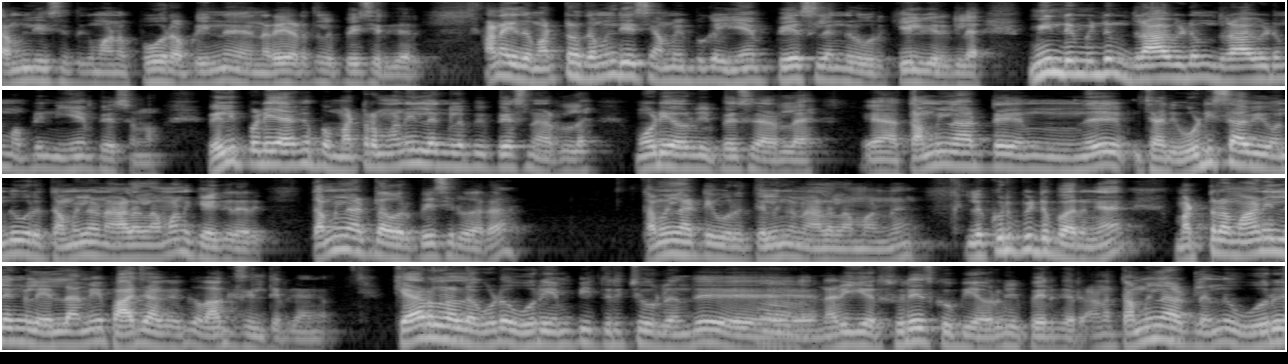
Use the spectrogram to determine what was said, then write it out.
தமிழ் தேசியத்துக்குமான போர் அப்படின்னு நிறைய இடத்துல பேசியிருக்காரு. ஆனால் இது மற்ற தமிழ் தேசிய அமைப்புகள் ஏன் பேசலைங்கிற ஒரு கேள்வி இருக்குல்ல? மீண்டும் மீண்டும் திராவிடம் திராவிடம் அப்படின்னு ஏன் பேசணும்? வெளிப்படையாக இப்போ மற்ற மாநிலங்களில் போய் பேசினார்ல மோடி அவர்கள் பேசுறாருல அஹ், தமிழ்நாட்டு வந்து சாரி ஒடிசாவை வந்து ஒரு தமிழன் ஆளலாமான்னு கேட்குறாரு தமிழ்நாட்டில் அவர் பேசிடுவாரா? தமிழ்நாட்டை ஒரு தெலுங்கு ஆளலாமான்னு இல்லை குறிப்பிட்டு பாருங்க மற்ற மாநிலங்கள் எல்லாமே பாஜகவுக்கு வாக்கு செலுத்திருக்காங்க கேரளாவில் கூட ஒரு எம்பி திருச்சூர்லேருந்து. நடிகர் சுரேஷ் கோபி அவர்கள் போயிருக்காரு. ஆனால் தமிழ்நாட்டிலேருந்து ஒரு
